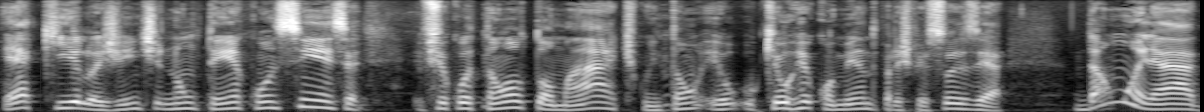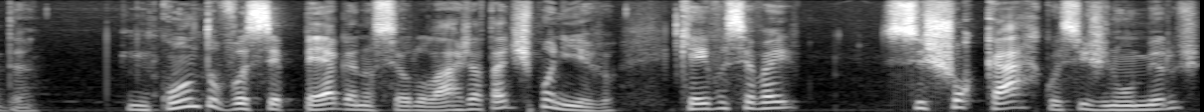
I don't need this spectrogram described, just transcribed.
É aquilo, a gente não tem a consciência. Ficou tão automático. Então, eu, o que eu recomendo para as pessoas é dá uma olhada. Enquanto você pega no celular, já está disponível. Que aí você vai se chocar com esses números,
